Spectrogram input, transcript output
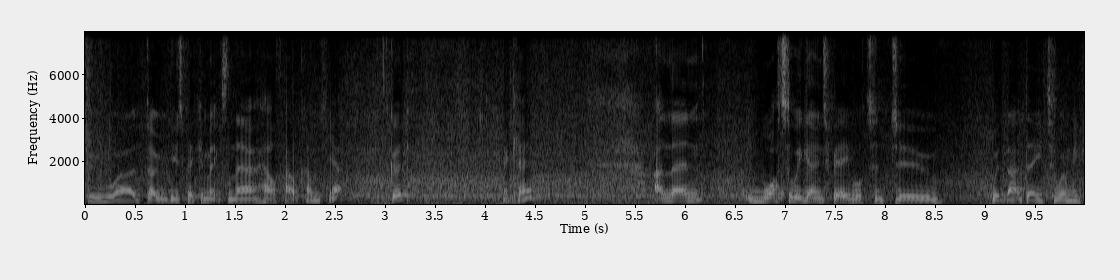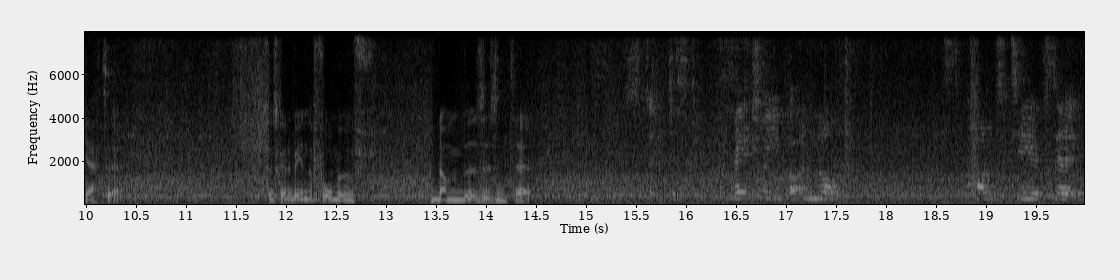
who uh, don't use pick and mix and their health outcomes. Yeah, good. Okay. And then what are we going to be able to do with that data when we get it? So it's going to be in the form of numbers, isn't it? Statistics. Make sure got enough quantity of certain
